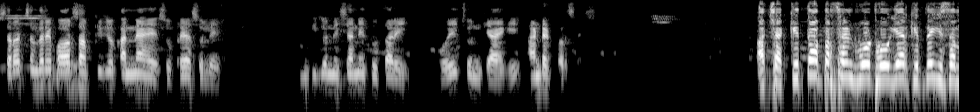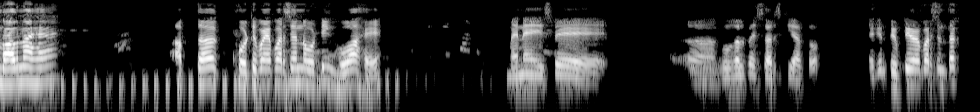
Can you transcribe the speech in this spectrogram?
शरद चंद्र पवार साहब की जो कन्या है सुप्रिया सुले उनकी जो निशानी तुतारी वही चुन के आएगी हंड्रेड परसेंट अच्छा कितना परसेंट वोट हो गया और कितने की संभावना है? अब तक 45 परसेंट वोटिंग हुआ है। मैंने इस पे गूगल पे सर्च किया तो लेकिन 55 परसेंट तक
